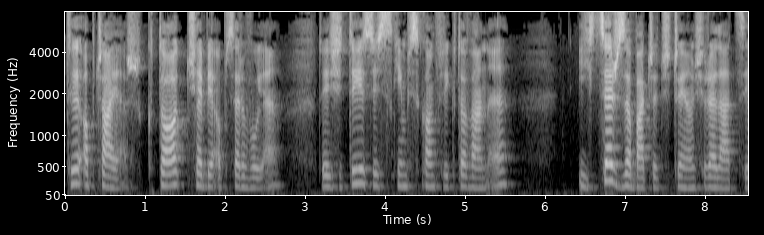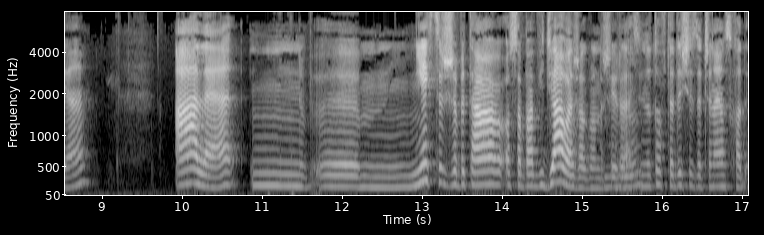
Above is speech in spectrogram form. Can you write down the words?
ty obczajasz, kto ciebie obserwuje, to jeśli ty jesteś z kimś skonfliktowany i chcesz zobaczyć czyjąś relację, ale mm, nie chcesz, żeby ta osoba widziała, że oglądasz jej relację, no to wtedy się zaczynają schody.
